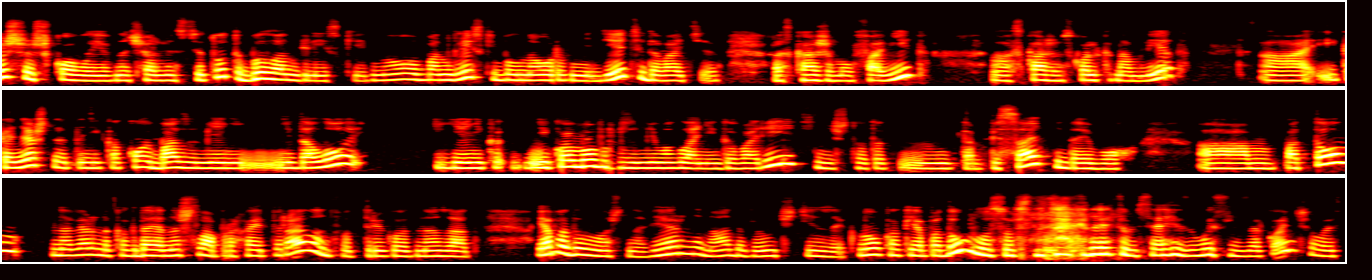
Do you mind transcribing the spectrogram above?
высшей школы и в начале института был английский. Но английский был на уровне дети, давайте расскажем алфавит, а, скажем, сколько нам лет. А, и, конечно, это никакой базы мне не, не дало, я ни, никоим образом не могла ни говорить, ни что-то там писать, не дай бог. Потом, наверное, когда я нашла про Hyper Island вот три года назад, я подумала, что, наверное, надо выучить язык. Ну, как я подумала, собственно, так на этом вся мысль закончилась.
